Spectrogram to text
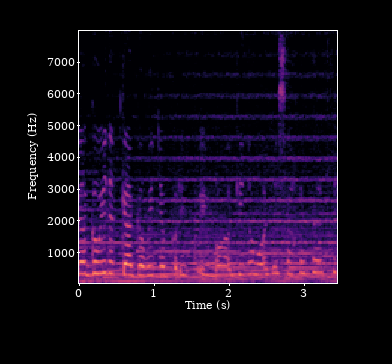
gagawin at gagawin niya pa rin po yung mga ginawa niya sa akin dati.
